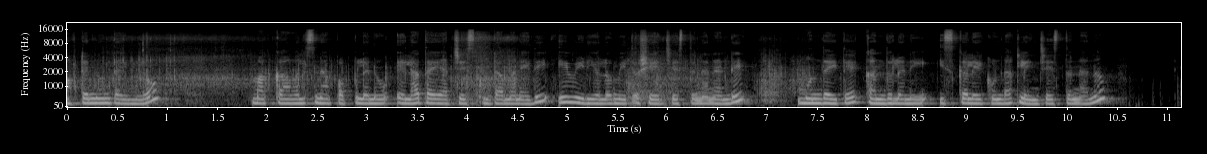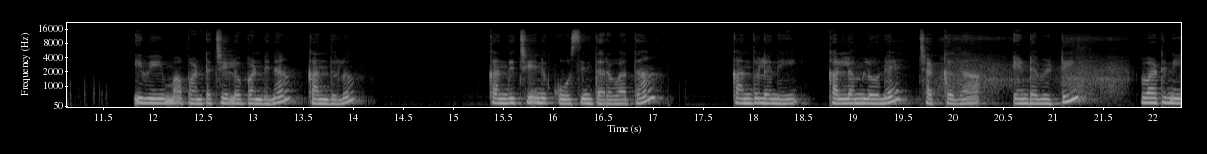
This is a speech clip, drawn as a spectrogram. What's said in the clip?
ఆఫ్టర్నూన్ టైంలో మాకు కావలసిన పప్పులను ఎలా తయారు చేసుకుంటామనేది ఈ వీడియోలో మీతో షేర్ చేస్తున్నానండి. ముందైతే కందులని ఇసుక లేకుండా క్లీన్ చేస్తున్నాను. ఇవి మా పంట చేలో పండిన కందులు. కంది చేను కోసిన తర్వాత కందులని కళ్ళంలోనే చక్కగా ఎండబెట్టి వాటిని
